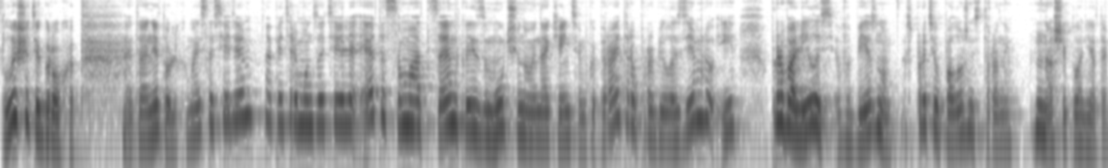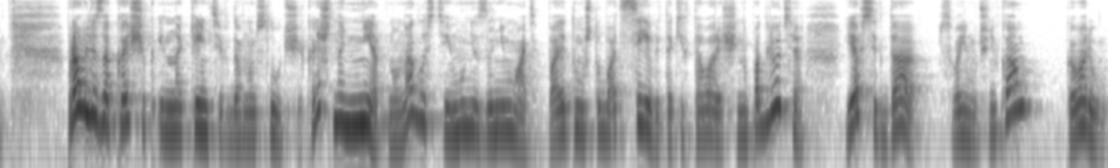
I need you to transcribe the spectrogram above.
Слышите грохот? Это не только мои соседи опять ремонт затеяли. Это самооценка измученного Иннокентием копирайтера пробила землю и провалилась в бездну с противоположной стороны нашей планеты. Прав ли заказчик Иннокентий в данном случае? Конечно, нет, но наглости ему не занимать. Поэтому, чтобы отсеивать таких товарищей на подлете, я всегда своим ученикам говорю,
